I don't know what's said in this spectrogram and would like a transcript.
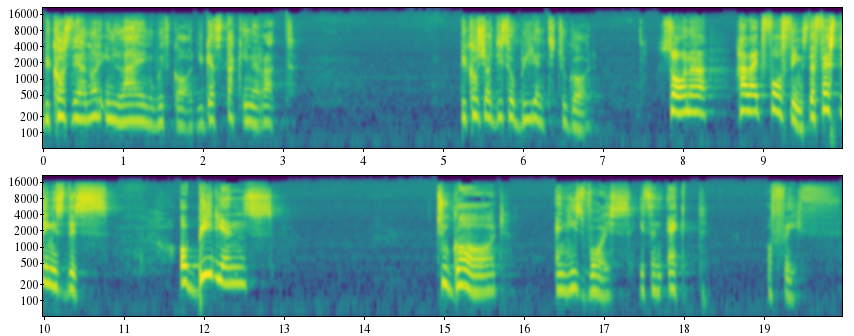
Because they are not in line with God. You get stuck in a rut. Because you are disobedient to God. So I want to highlight four things. The first thing is this Obedience to God and His voice, is an act of faith.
